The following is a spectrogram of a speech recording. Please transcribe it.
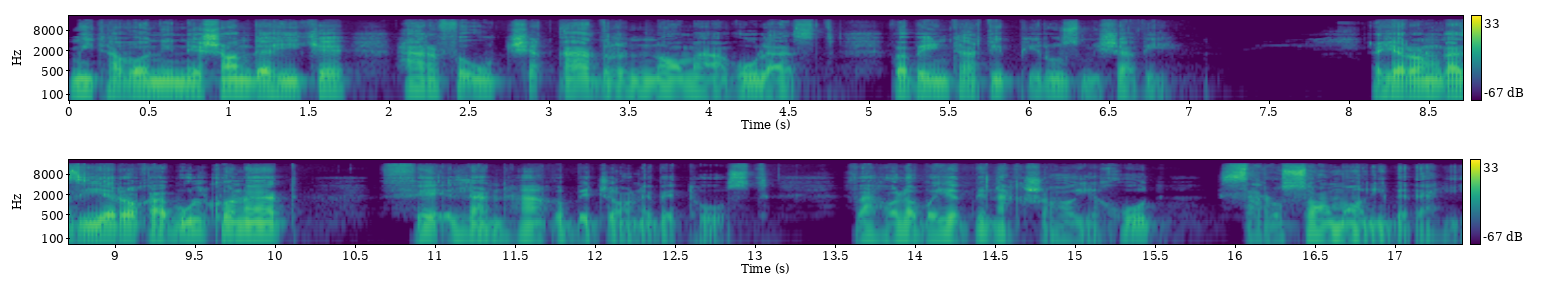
می توانی نشان دهی که حرف او چقدر نامعقول است و به این ترتیب پیروز می شوی. اگر آن قضیه را قبول کند فعلا حق به جانب توست و حالا باید به نقشه های خود سر و سامانی بدهی.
